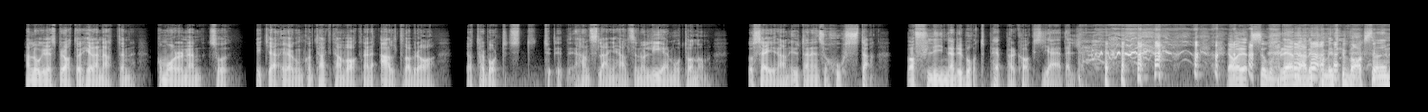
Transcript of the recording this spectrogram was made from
han låg i respirator hela natten. På morgonen så fick jag ögonkontakt, han vaknade, allt var bra. Jag tar bort hans slang i halsen och ler mot honom. Då säger han utan ens att hosta, vad flinar du bort pepparkaksjävel? jag var rätt solbränd och hade kommit tillbaka från en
